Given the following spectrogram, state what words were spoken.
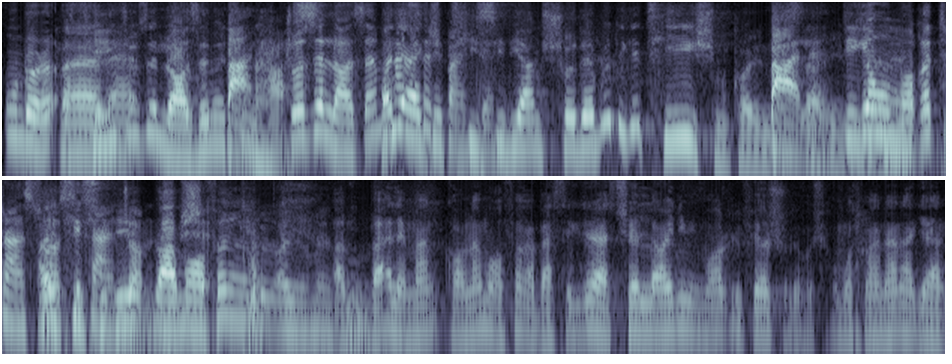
اون رو TEE جز لازمتون بله، هست. جز لازم ولی اگه TC D هم شده بود دیگه TEE ش می‌کنین بله دیگه اون یعنی موقع transthoracic انجام و موافق بله من کاملا موافقم. بستگی از چه line ی بیمار refer شده باشه. خب مطمئنا اگر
